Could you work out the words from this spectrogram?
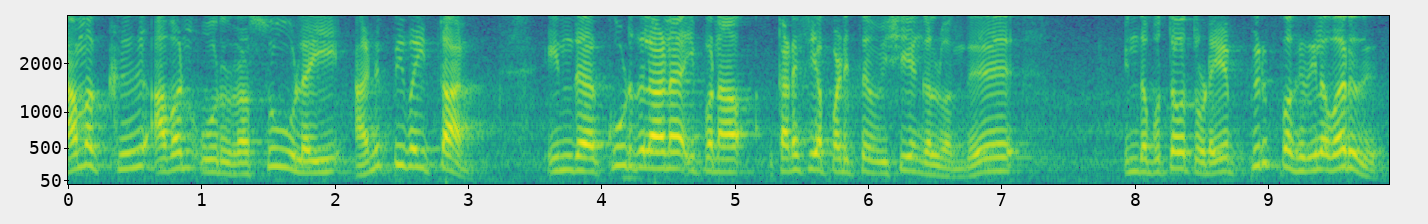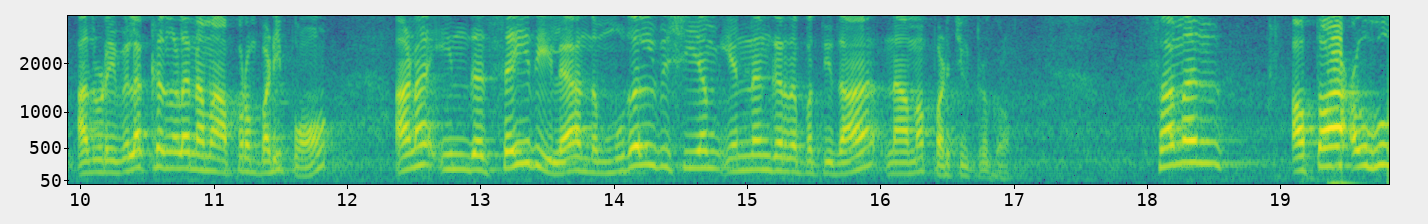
நமக்கு அவன் ஒரு ரசூலை அனுப்பி வைத்தான். இந்த கூடுதலான இப்போ நான் கடைசியாக படித்த விஷயங்கள் வந்து இந்த புத்தகத்துடைய பிற்பகுதியில் வருது. அதனுடைய விளக்கங்களை நம்ம அப்புறம் படிப்போம். ஆனால் இந்த செய்தியில் அந்த முதல் விஷயம் என்னங்கிறத பற்றி தான் நாம் படிச்சுக்கிட்டு இருக்கிறோம். ஃபமன் அத்தாஹு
